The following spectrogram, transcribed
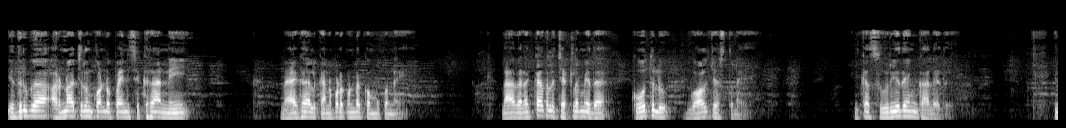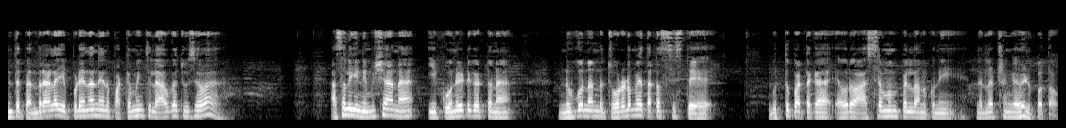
ఎదురుగా అరుణాచలం కొండపైన శిఖరాన్ని మేఘాలు కనపడకుండా కమ్ముకున్నాయి. నా వెనకాతల చెట్ల మీద కోతులు గోల చేస్తున్నాయి. ఇంకా సూర్యోదయం కాలేదు. ఇంత పెందరాళ ఎప్పుడైనా నేను పక్క మించి చూసావా? అసలు ఈ నిమిషాన ఈ కోనేటి గట్టున నువ్వు నన్ను చూడడమే తటస్థిస్తే గుర్తుపట్టక ఎవరో ఆశ్రమం పిల్ల అనుకుని నిర్లక్ష్యంగా వెళ్ళిపోతావు.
